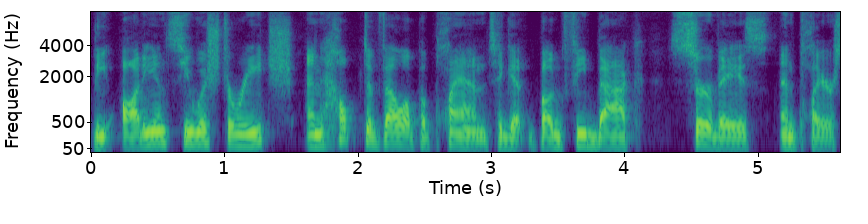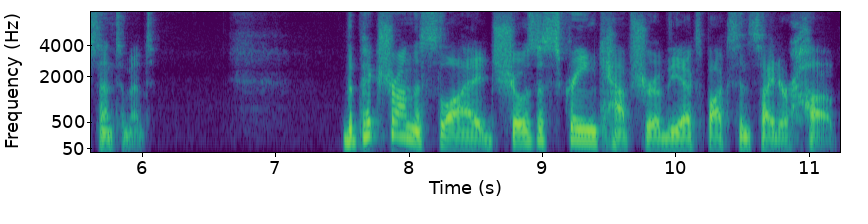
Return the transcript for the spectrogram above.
the audience you wish to reach, and help develop a plan to get bug feedback, surveys, and player sentiment. The picture on the slide shows a screen capture of the Xbox Insider Hub,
